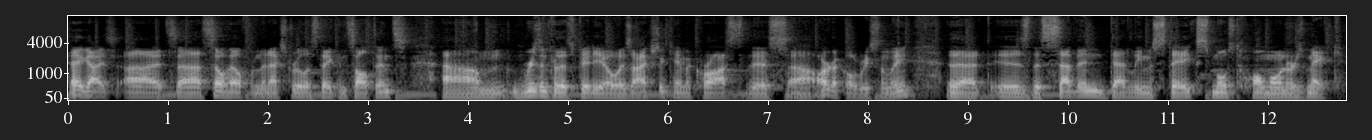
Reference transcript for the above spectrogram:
Hey guys, uh, it's uh, Sohail from the Next Real Estate Consultants. Um, reason for this video is I actually came across this uh, article recently that is the seven deadly mistakes most homeowners make.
